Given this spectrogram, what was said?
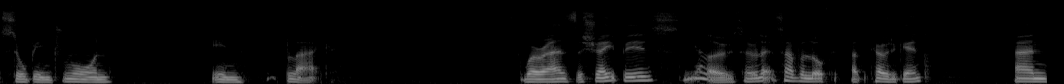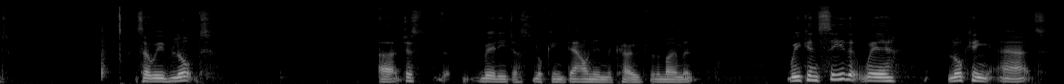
still being drawn in black whereas the shape is yellow so let's have a look at the code again and so we've looked uh, just really just looking down in the code for the moment. We can see that we're looking at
